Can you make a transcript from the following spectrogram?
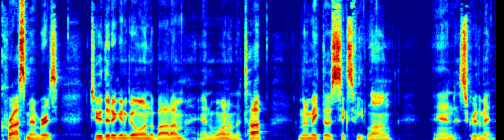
cross members, two that are gonna go on the bottom and one on the top. I'm gonna make those six feet long and screw them in.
